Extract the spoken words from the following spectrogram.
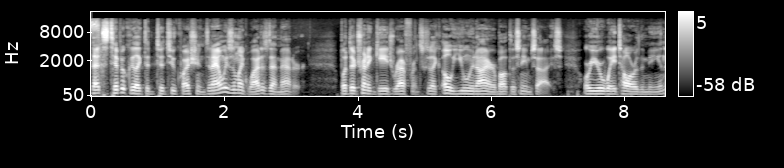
that's typically like the, the two questions, and I always am like, why does that matter? But they're trying to gauge reference because like, oh, you and I are about the same size, or you're way taller than me, and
